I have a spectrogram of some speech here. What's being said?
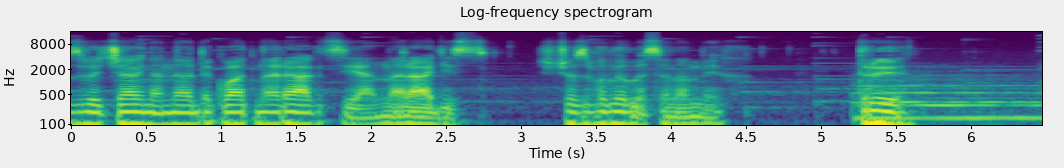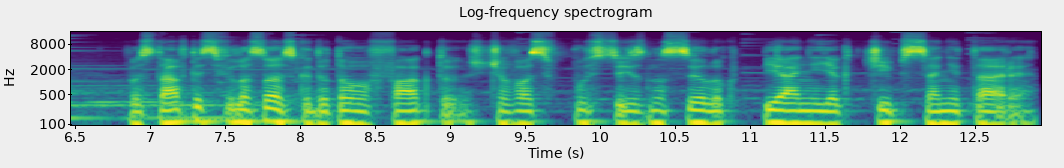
звичайна неадекватна реакція на радість, що звалилася на них. 3. Поставтесь філософськи до того факту, що вас впустять з носилок п'яні, як чіп санітари,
